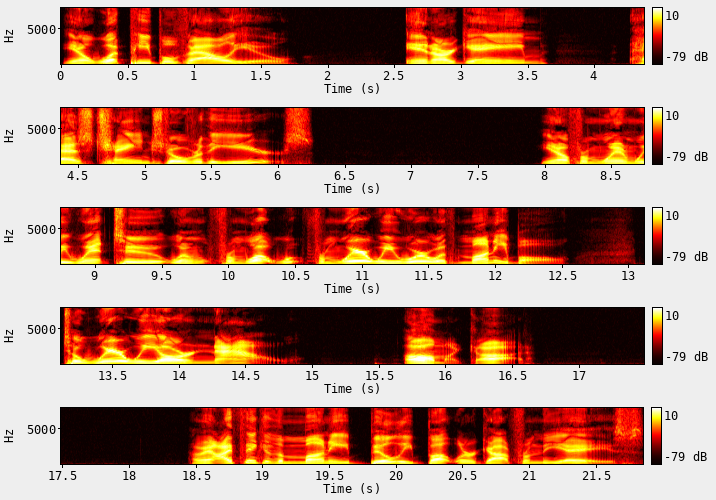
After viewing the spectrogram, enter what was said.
you know what people value in our game has changed over the years. You know, from when we went to when from what from where we were with Moneyball to where we are now. Oh my God. I mean, I think of the money Billy Butler got from the A's.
